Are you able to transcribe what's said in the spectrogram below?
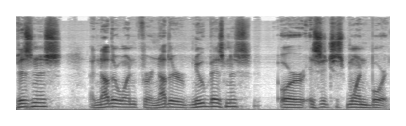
business, another one for another new business, or is it just one board?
